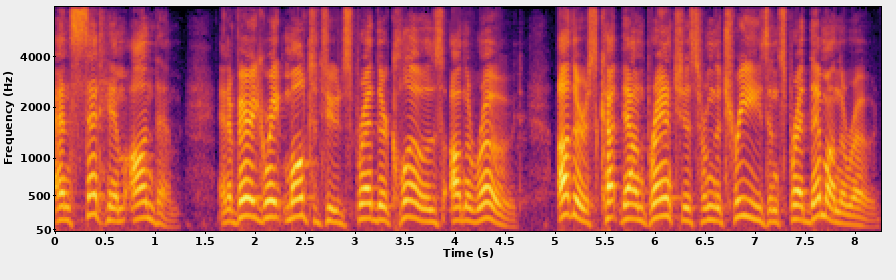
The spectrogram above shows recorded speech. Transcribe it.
and set him on them. And a very great multitude spread their clothes on the road. Others cut down branches from the trees and spread them on the road.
